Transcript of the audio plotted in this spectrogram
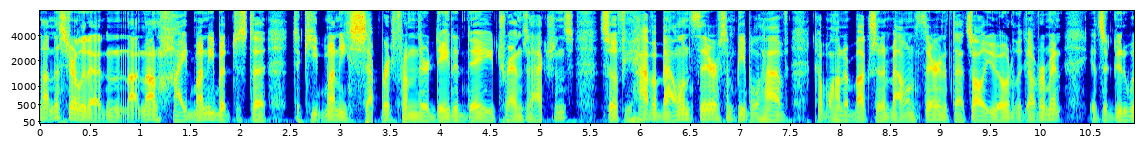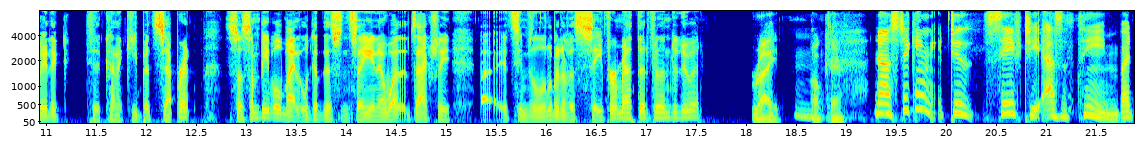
not necessarily to not, not hide money, but just to, to keep money separate from their day to day transactions. So if you have a balance there, some people have a couple hundred bucks in a balance there, and if that's all you owe to the government, it's a good way to to kind of keep it separate. So some people might look at this and say, you know what, it's actually uh, it seems a little bit of a safer method for them to do it. Right. Hmm. Okay. Now, sticking to safety as a theme, but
